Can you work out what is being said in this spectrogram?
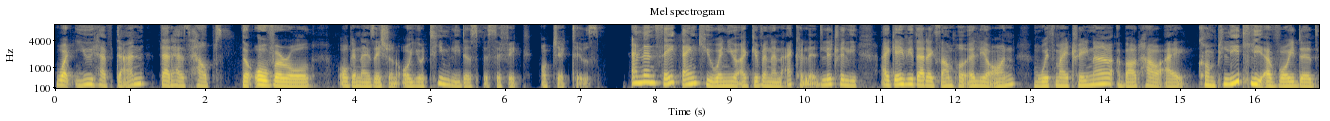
What you have done that has helped the overall organization or your team leader specific objectives. And then say thank you when you are given an accolade. Literally, I gave you that example earlier on with my trainer about how I completely avoided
